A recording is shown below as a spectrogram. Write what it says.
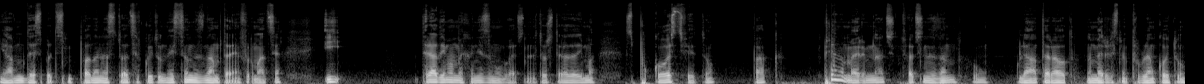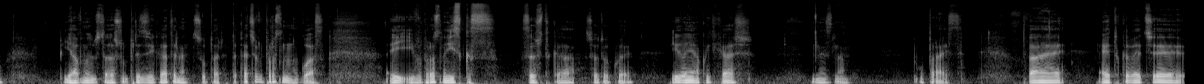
явно 10 пъти сме падали на ситуация, в които наистина не знам тази информация. И трябва да има механизъм обаче. Не? Точно трябва да има спокойствието, пак, при намерим начин. Това, че не знам, голямата работа. Намерили сме проблем, който явно е достатъчно предизвикателен. Супер. Така че въпрос на глас. И, и въпрос на изказ. Също така, защото ако е, идва някой и ти кажеш, не знам, оправи се. Това е, ето тук вече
